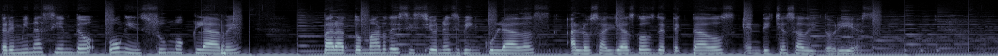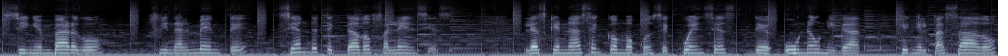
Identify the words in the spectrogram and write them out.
termina siendo un insumo clave para tomar decisiones vinculadas a los hallazgos detectados en dichas auditorías. Sin embargo, finalmente se han detectado falencias las que nacen como consecuencias de una unidad que en el pasado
